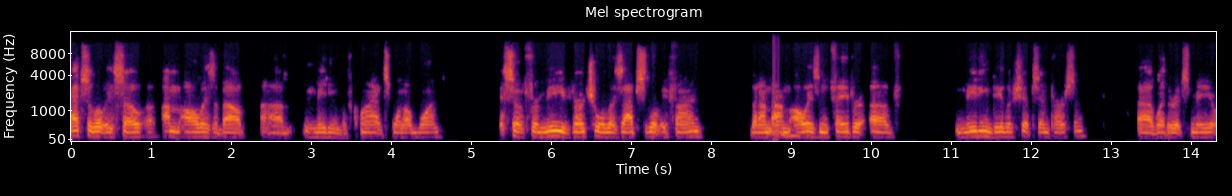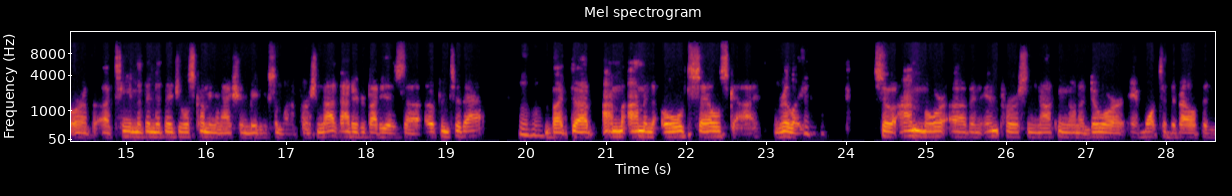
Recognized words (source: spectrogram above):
Absolutely. So uh, I'm always about uh, meeting with clients one on one. So for me, virtual is absolutely fine, but I'm I'm mm-hmm. always in favor of meeting dealerships in person uh, whether it's me or a, a, team of individuals coming and actually meeting someone in person. Not not everybody is uh, open to that, mm-hmm. but uh, I'm I'm an old sales guy, really. so I'm more of an in person knocking on a door and want to develop and,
